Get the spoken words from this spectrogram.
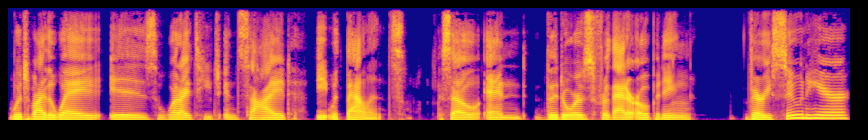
which by the way is what I teach inside Eat with Balance. So, and the doors for that are opening very soon here.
